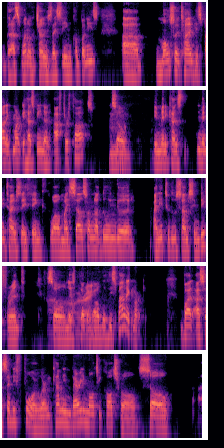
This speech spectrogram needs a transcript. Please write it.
That's one of the challenges I see in companies. Uh, most of the time, Hispanic market has been an afterthought. Mm. So in many times, many times they think, well, my sales are not doing good. I need to do something different. So uh, let's talk right. about the Hispanic market. But as I said before, we're becoming very multicultural. So uh,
